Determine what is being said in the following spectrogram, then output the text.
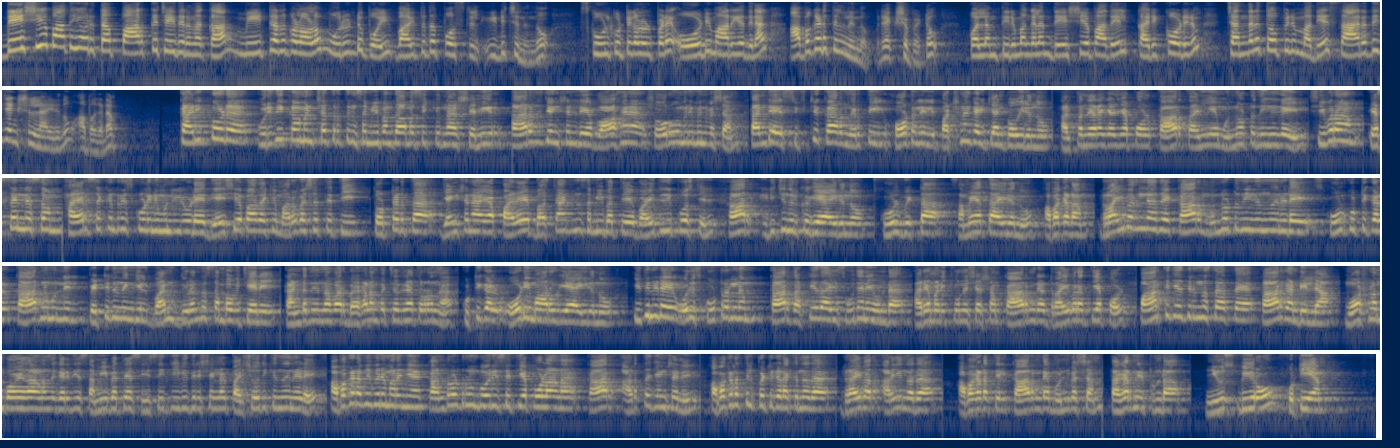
ദേശീയപാതയോരത്ത് park ചെയ്തിരുന്ന car മീറ്ററുകളോളം ഉരുണ്ടുപോയി വൈദ്യുത പോസ്റ്റിൽ ഇടിച്ചു നിന്നു. സ്കൂൾ കുട്ടികൾ ഉൾപ്പെടെ ഓടി മാറിയതിനാൽ അപകടത്തിൽ നിന്നും രക്ഷപ്പെട്ടു. കൊല്ലം തിരുമംഗലം ദേശീയപാതയിൽ കരിക്കോടിനും ചന്ദനത്തോപ്പിനും മധ്യേ സാരഥി ജംഗ്ഷനിലായിരുന്നു അപകടം. കരിക്കോട് കുരുതിക്കാമൻ ക്ഷേത്രത്തിന് സമീപം താമസിക്കുന്ന ഷമീർ ഭാരത് ജംഗ്ഷനിലെ വാഹന ഷോറൂമിന് മുൻവശം തന്റെ സ്വിഫ്റ്റ് കാർ നിർത്തി ഹോട്ടലിൽ ഭക്ഷണം കഴിക്കാൻ പോയിരുന്നു. അല്പനേരം കഴിഞ്ഞപ്പോൾ കാർ തനിയെ മുന്നോട്ട് നീങ്ങുകയും Shivaram S N S M higher secondary സ്കൂളിന് മുന്നിലൂടെ ദേശീയപാതയ്ക്ക് മറുവശത്തെത്തി തൊട്ടടുത്ത ജംഗ്ഷനായ പഴയ ബസ് സ്റ്റാൻഡിന് സമീപത്തെ വൈദ്യുതി പോസ്റ്റിൽ കാർ ഇടിച്ചു നിൽക്കുകയായിരുന്നു. സ്കൂൾ വിട്ട സമയത്തായിരുന്നു അപകടം. ഡ്രൈവറില്ലാതെ കാർ മുന്നോട്ട് നീങ്ങുന്നതിനിടെ സ്കൂൾ കുട്ടികൾ കാറിന് മുന്നിൽ പെട്ടിരുന്നെങ്കിൽ വൻ ദുരന്തം സംഭവിച്ചേനെ. കണ്ടുനിന്നവർ ബഹളം വെച്ചതിനെ തുടർന്ന് കുട്ടികൾ ഓടിമാറുകയായിരുന്നു ഇതിനിടെ ഒരു സ്കൂട്ടറിലും കാർ തട്ടിയതായി സൂചനയുണ്ട്. അരമണിക്കൂറിന് ശേഷം കാറിന്റെ ഡ്രൈവർ എത്തിയപ്പോൾ പാർക്ക് ചെയ്തിരുന്ന സ്ഥലത്ത് കാർ കണ്ടില്ല. മോഷണം പോയതാണെന്ന് കരുതി സമീപത്തെ സി സി ടി വി ദൃശ്യങ്ങൾ പരിശോധിക്കുന്നതിനിടെ അപകട വിവരമറിഞ്ഞ് കൺട്രോൾ റൂം പോലീസ് എത്തിയപ്പോഴാണ് കാർ അടുത്ത ജംഗ്ഷനിൽ അപകടത്തിൽപ്പെട്ട് കിടക്കുന്നത് ഡ്രൈവർ അറിയുന്നത്. അപകടത്തിൽ കാറിന്റെ മുൻവശം തകർന്നിട്ടുണ്ട്. News bureau കുട്ടിയം.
